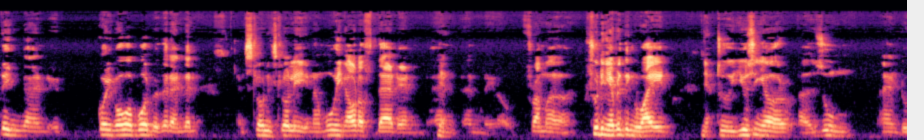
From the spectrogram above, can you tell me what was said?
thing and going overboard with it, and then and slowly, slowly, you know, moving out of that and and, and you know, from uh, shooting everything wide Yeah. to using your uh, zoom and to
